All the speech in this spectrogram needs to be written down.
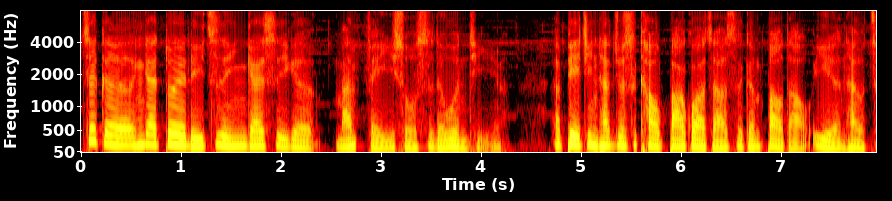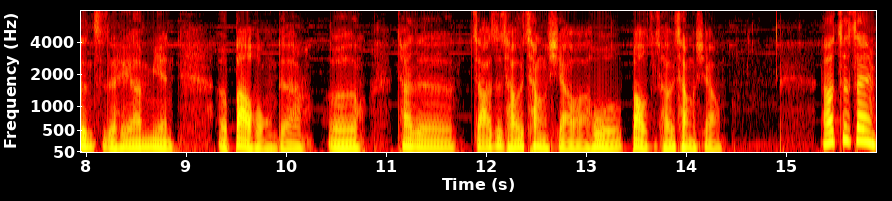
这个应该对黎智英应该是一个蛮匪夷所思的问题啊！毕竟他就是靠八卦杂志跟报道艺人还有政治的黑暗面而爆红的啊，而他的杂志才会畅销啊，或报纸才会畅销。然后这在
